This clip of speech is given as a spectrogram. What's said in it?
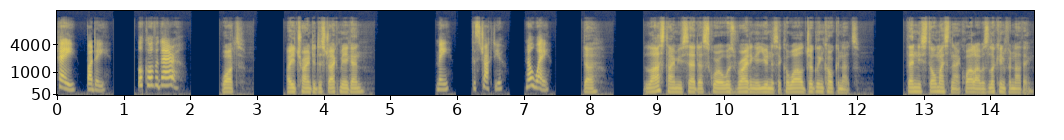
Hey, buddy. Look over there. What? Are you trying to distract me again? Me? Distract you? No way. Duh. Last time you said a squirrel was riding a unicycle while juggling coconuts. Then you stole my snack while I was looking for nothing.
